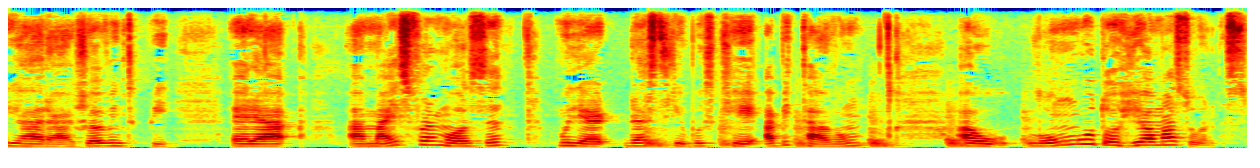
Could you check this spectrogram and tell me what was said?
Yara, a jovem tupi, era a mais formosa mulher das tribos que habitavam ao longo do rio Amazonas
